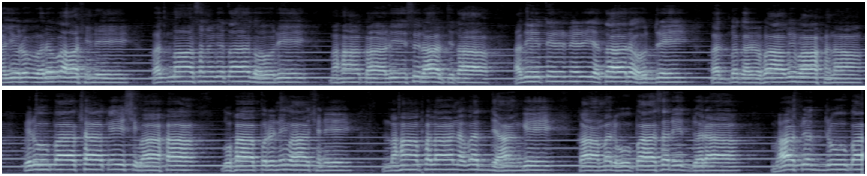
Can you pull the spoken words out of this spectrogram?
मयूर्वरवाहिनी पद्मासनगता गौरी महाकाली सुरार्चिता अदितिर्निर्यता रौद्री पद्मगर्भा विवाहना विरूपाक्षा केशिवाः गुहापुरनिवासिनी महाफलानवद्याङ्गे कामरूपा सरिद्वरा भास्वद्रूपा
